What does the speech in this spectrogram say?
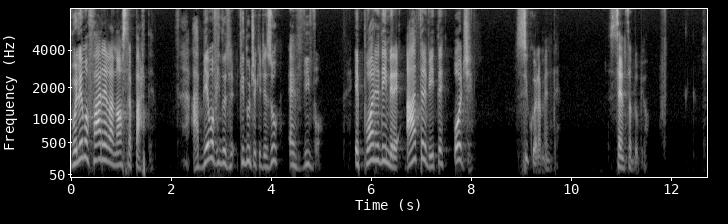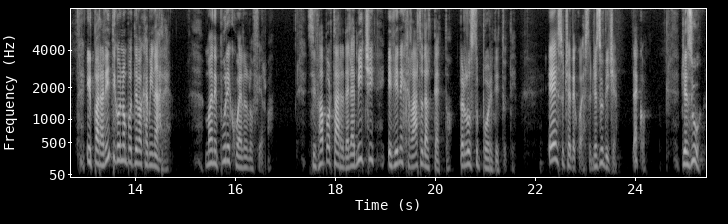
Vogliamo fare la nostra parte. Abbiamo fiducia, fiducia che Gesù è vivo e può redimere altre vite oggi. Sicuramente. Senza dubbio. Il paralitico non poteva camminare, ma neppure quello lo ferma. Si fa portare dagli amici e viene calato dal tetto, per lo stupore di tutti. E succede questo. Gesù dice, ecco, Gesù,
